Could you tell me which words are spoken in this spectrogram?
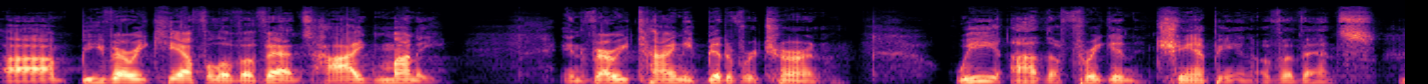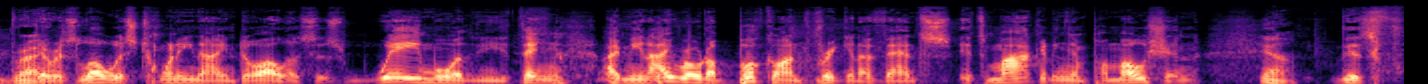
Um, be very careful of events. Hide money in very tiny bit of return. We are the friggin' champion of events. Right. They're as low as $29. Is way more than you think. I mean, I wrote a book on friggin' events. It's marketing and promotion yeah. there's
